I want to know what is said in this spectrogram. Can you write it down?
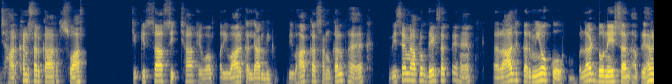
झारखंड सरकार स्वास्थ्य, चिकित्सा, शिक्षा एवं परिवार कल्याण विभाग का संकल्प है विषय में आप लोग देख सकते हैं, राजकर्मियों को ब्लड डोनेशन अप्रिहन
